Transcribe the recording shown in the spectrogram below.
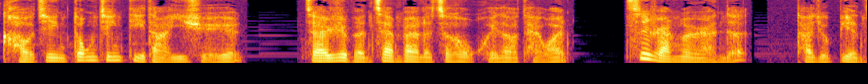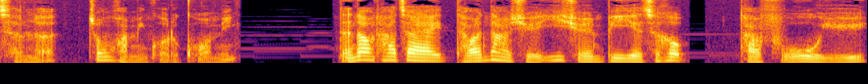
考进东京帝大医学院。在日本战败了之后，回到台湾，自然而然的，他就变成了中华民国的国民。等到他在台湾大学医学院毕业之后，他服务于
